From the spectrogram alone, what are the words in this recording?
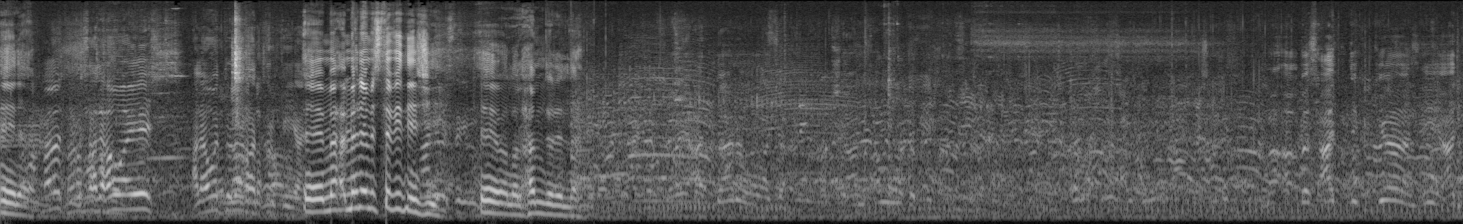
إي نعم. على هوا إيش؟ على هوا الدولار التركي يعني. إيه ما إحنا مستفيدين شيء. إي والله الحمد لله. بس على الدكان إيه على الدكان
